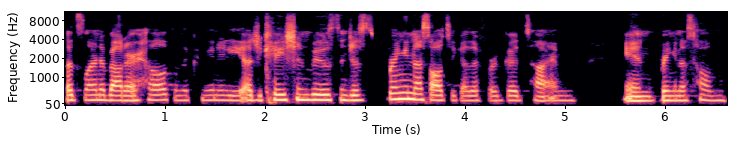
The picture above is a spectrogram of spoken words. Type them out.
Let's learn about our health and the community education booths and just bringing us all together for a good time and bringing us home.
